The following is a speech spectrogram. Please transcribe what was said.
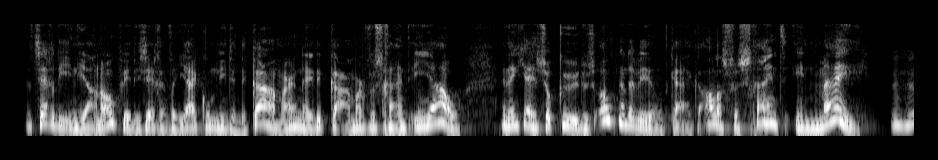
Dat zeggen die Indianen ook weer. Die zeggen van jij komt niet in de kamer. Nee, de kamer verschijnt in jou. En denk jij, zo kun je dus ook naar de wereld kijken. Alles verschijnt in mij. Mhm.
